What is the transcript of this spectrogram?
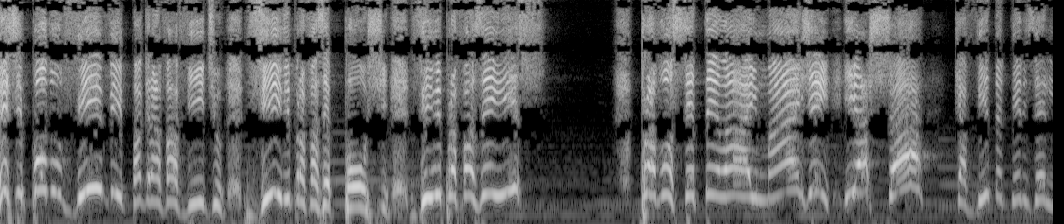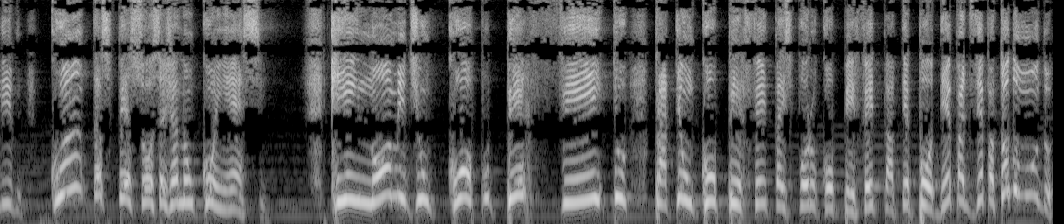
Esse povo vive para gravar vídeo, vive para fazer post, vive para fazer isso. Para você ter lá a imagem e achar que a vida deles é livre. Quantas pessoas você já não conhece que em nome de um corpo perfeito, para ter um corpo perfeito, para expor o corpo perfeito, para ter poder, para dizer para todo mundo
